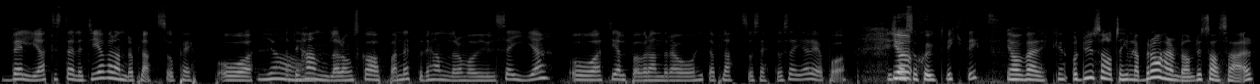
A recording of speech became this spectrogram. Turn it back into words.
välja att istället ge varandra plats och pepp och Ja. att det handlar om skapandet och det handlar om vad vi vill säga och att hjälpa varandra att hitta plats och sätt att säga det på. Det Ja. känns så sjukt viktigt. ja, verkligen. Och du sa något så himla bra häromdagen. Du sa så här,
